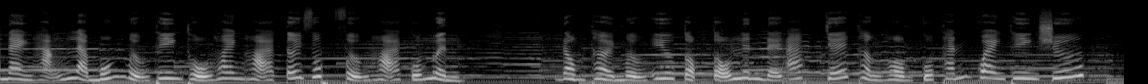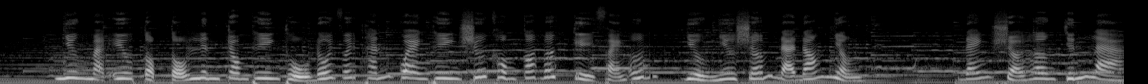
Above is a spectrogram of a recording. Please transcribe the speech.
Nàng hẳn là muốn mượn thiên thụ hoang họa tới giúp phượng họa của mình. Đồng thời mượn yêu tộc tổ linh để áp chế thần hồn của thánh quan thiên sứ. Nhưng mà yêu tộc tổ linh trong thiên thụ đối với thánh quan thiên sứ không có bất kỳ phản ứng, Dường như sớm đã đón nhận. Đáng sợ hơn chính là,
